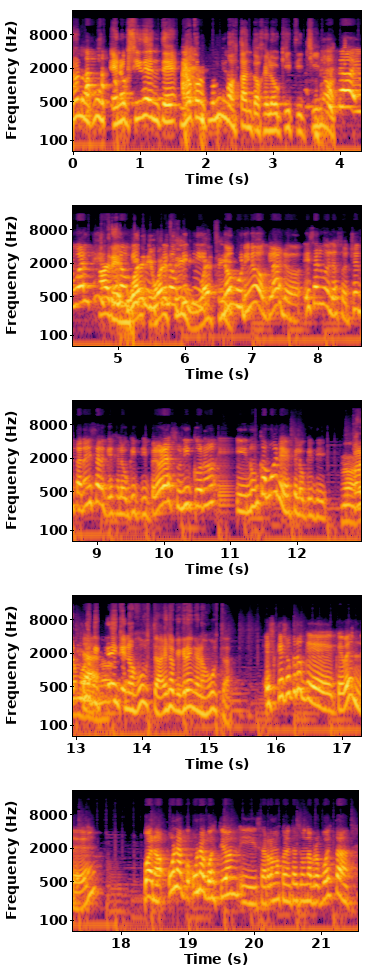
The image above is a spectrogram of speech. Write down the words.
No nos gusta. En Occidente no consumimos tanto Hello Kitty chino. No, igual, Paren, Hello igual- Kitty, igual Hello sí, Kitty igual sí. no murió, claro. Es algo de los 80, nadie sabe que es Hello Kitty, pero ahora es un icono y, y nunca muere Hello Kitty. No, ¿Para no qué es lo muere, que no. creen que nos gusta? Es lo que creen que nos gusta. Es que yo creo que, que vende, ¿eh? Bueno, una, una cuestión, y cerramos con esta segunda propuesta,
